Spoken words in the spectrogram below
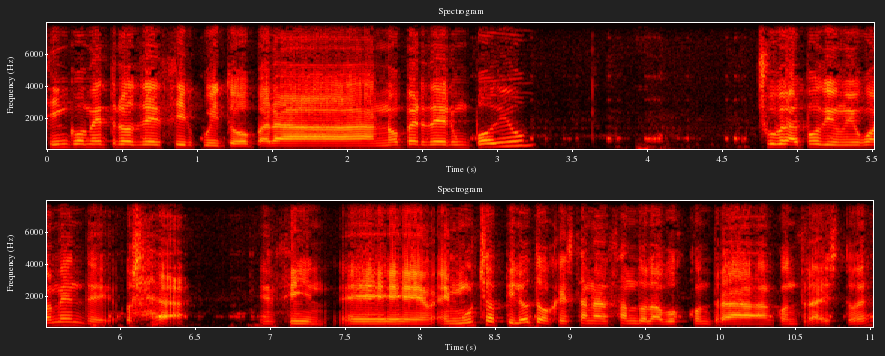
5 metros del circuito para no perder un podium, sube al podium igualmente. O sea, en fin, eh, hay muchos pilotos que están alzando la voz contra, contra esto, ¿eh?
